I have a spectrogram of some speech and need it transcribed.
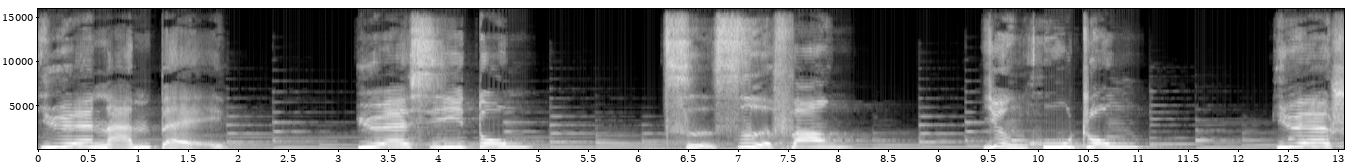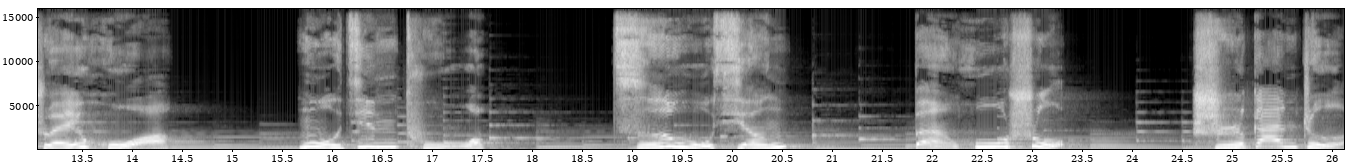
曰南北，曰西东。此四方，应乎中。曰水火，木金土。此五行，本乎数。十干者，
